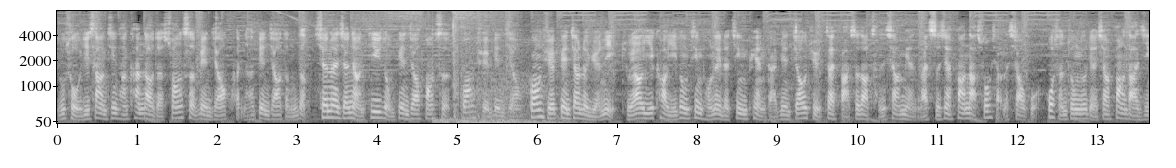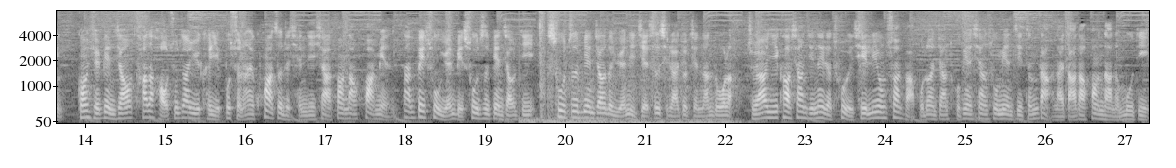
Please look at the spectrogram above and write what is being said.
如手机上经常看到的双色变焦、混合变焦等等。先来讲讲第一种变焦方式——光学变焦。光学变焦的原理主要依靠移动镜头内的镜片改变焦距，再反射到成像面来实现放大缩小的效果。过程中有点像放大镜。光学变焦它的好处在于可以不损害画质的前提下放大画面，但倍数远比数字变焦低。数字变焦的原理解释。吃起来就简单多了，主要依靠相机内的处理器，利用算法不断将图片像素面积增大，来达到放大的目的。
